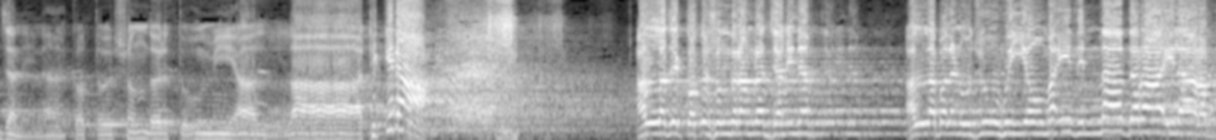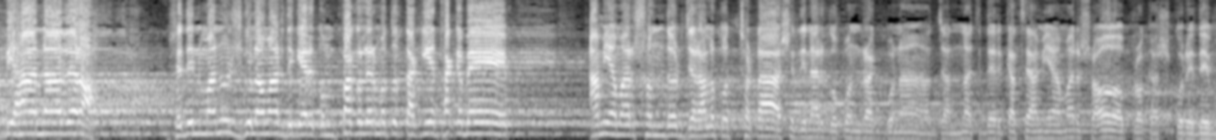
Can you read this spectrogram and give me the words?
জানি না কত সুন্দর তুমি আল্লাহ। ঠিক কিনা? আল্লাহ যে কত সুন্দর আমরা জানি না। আল্লাহ বলেন ইয়াউমাইযিন নাযরা ইলা রাব্বিহা নাযরা। সেদিন মানুষগুলো আমার দিকে এরকম পাগলের মতো তাকিয়ে থাকবে। আমি আমার সৌন্দর্যের আলোকচ্ছটা সেদিন আর গোপন রাখব না। জান্নাতীদের কাছে আমি আমার সব প্রকাশ করে দেব।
